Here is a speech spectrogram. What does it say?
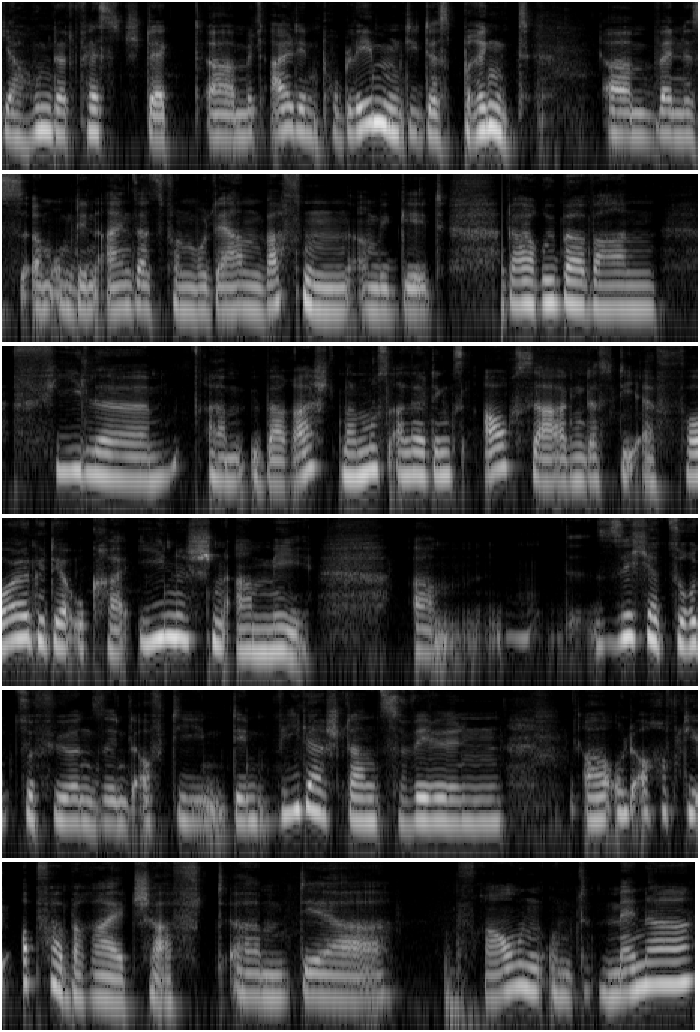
Jahrhundert feststeckt, äh, mit all den Problemen, die das bringt, ähm, wenn es ähm, um den Einsatz von modernen Waffen irgendwie geht. Darüber waren viele ähm, überrascht. Man muss allerdings auch sagen, dass die Erfolge der ukrainischen Armee sicher zurückzuführen sind auf die, den Widerstandswillen äh, und auch auf die Opferbereitschaft der Frauen und Männer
